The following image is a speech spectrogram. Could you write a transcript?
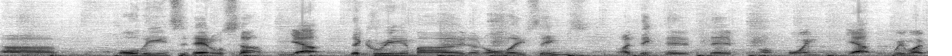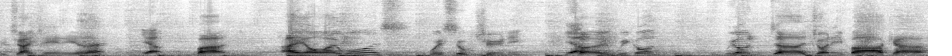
um, all the incidental stuff, Yeah, the career mode and all these things, I think they're, they're on point. yeah, We won't be changing any of that. yeah, But AI wise, we're still tuning. Yeah. So we got we got uh, Johnny Barker,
